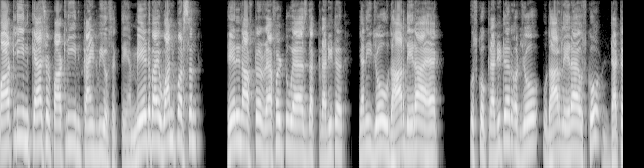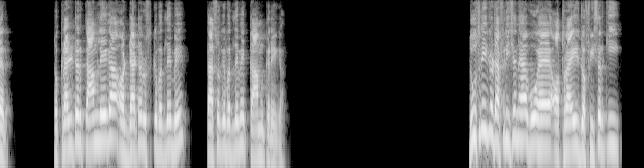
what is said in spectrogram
पार्टली इन कैश और पार्टली इन काइंड भी हो सकते हैं। Made by one person hereinafter refer to as the creditor यानी जो उधार दे रहा है, उसको क्रेडिटर और जो उधार ले रहा है, उसको डेटर तो क्रेडिटर काम लेगा और डेटर उसके बदले में, पैसों के बदले में काम करेगा। दूसरी जो डेफिनेशन है, वो है ऑथराइज्ड ऑफिसर की।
